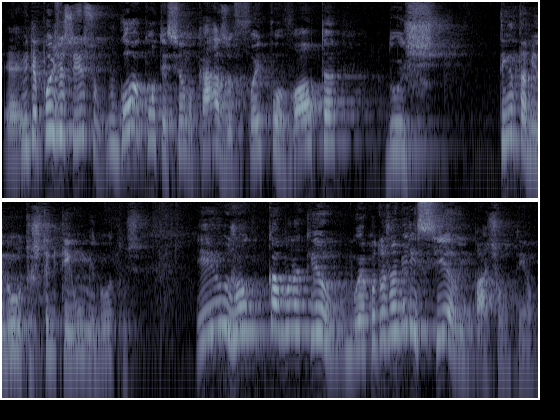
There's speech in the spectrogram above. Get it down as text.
É, e depois disso, isso, o gol aconteceu no caso foi por volta dos 30 minutos, 31 minutos. E o jogo acabou naquilo. O Equador já merecia o empate há um tempo.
